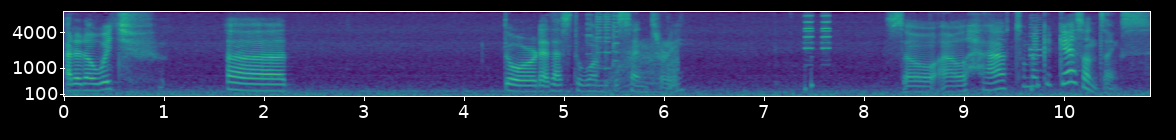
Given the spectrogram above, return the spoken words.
I don't know which uh, door that has the one with the sentry. So I'll have to make a guess on things.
